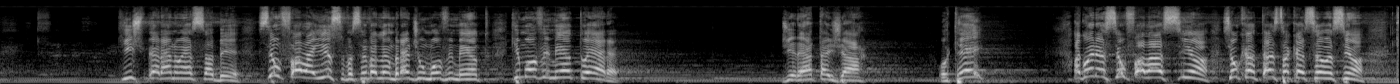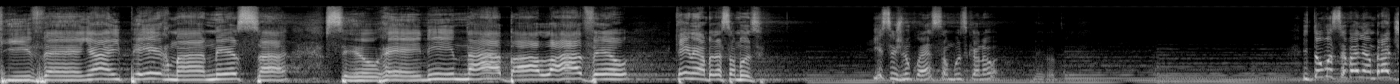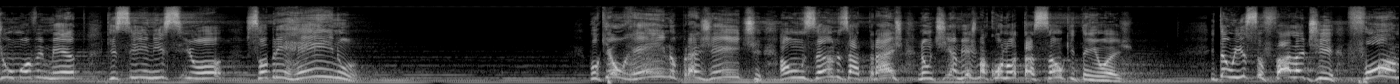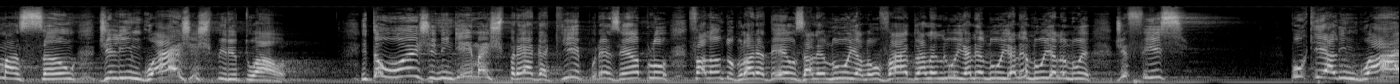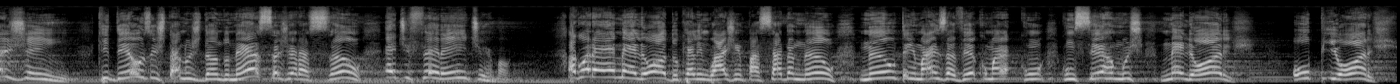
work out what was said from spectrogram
Que esperar não é saber. Se eu falar isso, você vai lembrar de um movimento. Que movimento era? Direta já. Ok? Agora, se eu falar assim, ó, se eu cantar essa canção assim, ó, que venha e permaneça seu reino inabalável. Quem lembra dessa música? E vocês não conhecem essa música, não? Então você vai lembrar de um movimento que se iniciou sobre reino. Porque o reino para a gente, há uns anos atrás, não tinha a mesma conotação que tem hoje. Então isso fala de formação, de linguagem espiritual. Então hoje ninguém mais prega aqui, por exemplo, falando glória a Deus, aleluia, louvado, aleluia, aleluia, aleluia, aleluia. Difícil. Porque a linguagem que Deus está nos dando nessa geração é diferente, irmão. Agora é melhor do que a linguagem passada? Não, não tem mais a ver com, uma, com, com sermos melhores ou piores.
